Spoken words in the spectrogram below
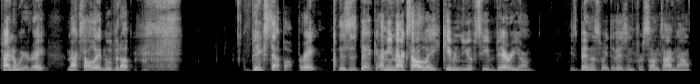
Kind of weird, right? Max Holloway moving up. Big step up, right? This is big. I mean, Max Holloway he came into the UFC very young. He's been in this weight division for some time now.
